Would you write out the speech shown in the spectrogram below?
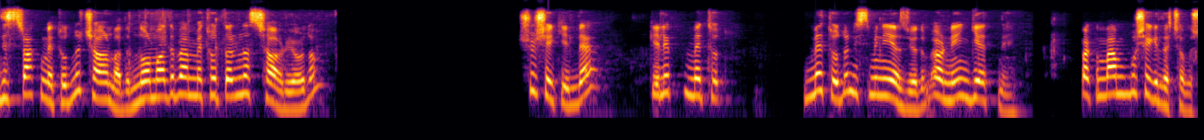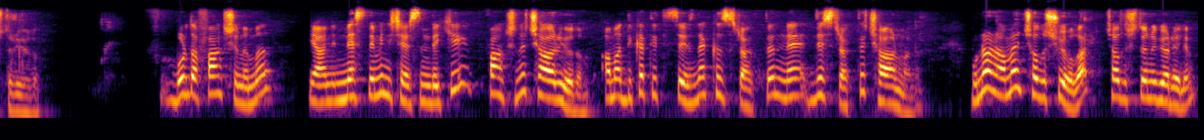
destruct metodunu çağırmadım. Normalde ben metotları nasıl çağırıyordum? Şu şekilde gelip metod metodun ismini yazıyordum. Örneğin getName. Bakın ben bu şekilde çalıştırıyordum. Burada function'ımı yani nesnemin içerisindeki function'ı çağırıyordum. Ama dikkat etseniz ne construct'ı ne destruct'ı çağırmadım. Buna rağmen çalışıyorlar. Çalıştığını görelim.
